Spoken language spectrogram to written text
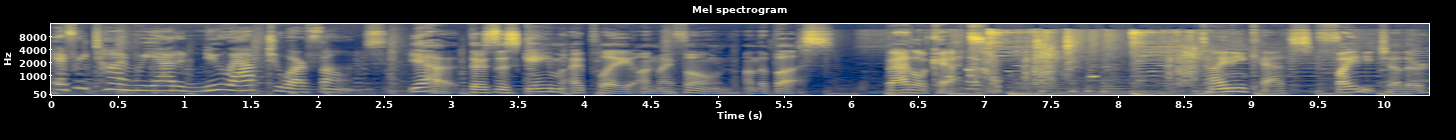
every time we add a new app to our phones. Yeah, there's this game I play on my phone on the bus Battle Cats. Tiny cats fight each other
